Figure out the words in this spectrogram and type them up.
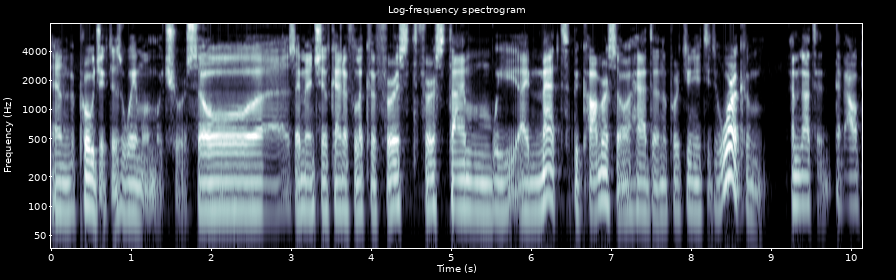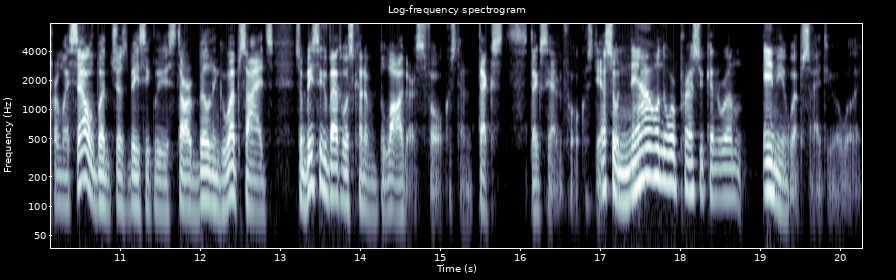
and the project is way more mature. So uh, as I mentioned, kind of like the first first time we I met BigCommerce, so I had an opportunity to work. Um, I'm not a developer myself, but just basically start building websites. So basically, that was kind of bloggers focused and text text heavy focused. Yeah. So now on WordPress, you can run any website you are willing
